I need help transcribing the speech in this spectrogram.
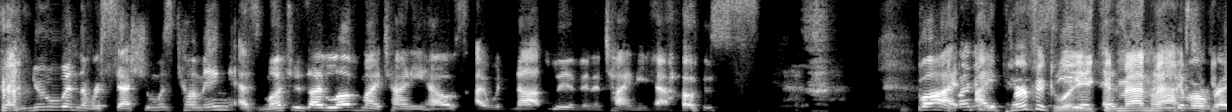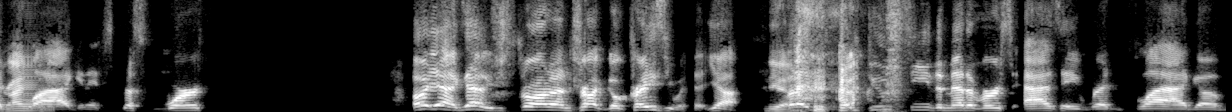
I knew when the recession was coming. As much as I love my tiny house, I would not live in a tiny house. But I the perfect way you could Mad Max. Of a red flag, it. and it's just worth. Oh yeah, exactly. Just throw it on a truck, go crazy with it. Yeah. Yeah. But I, I do see the metaverse as a red flag of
